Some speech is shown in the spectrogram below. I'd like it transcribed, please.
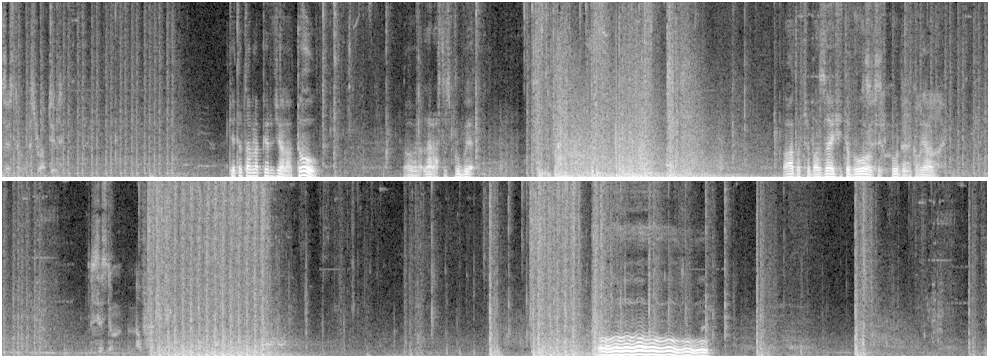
System disrupted. Gdzie to tam napierdziela? Tu! Dobra, zaraz to spróbuję. A, to trzeba zejść i to wyłączyć. Kurde, zapomniałem. System malfunctioning. O, o, o, o, o, o, o.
